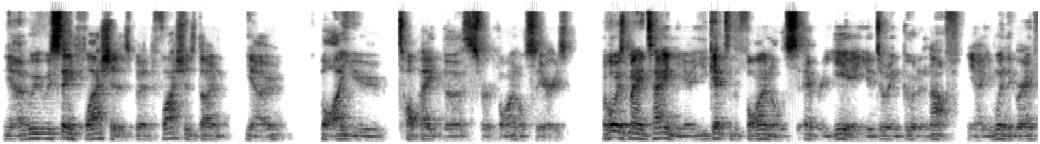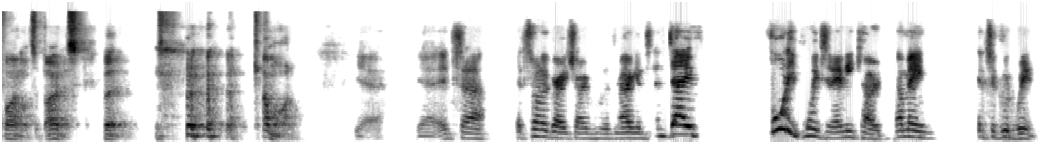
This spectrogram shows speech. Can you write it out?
You know, we, we've seen flashes, but flashes don't, you know, buy you top eight berths for a final series. I've always maintained, you know, you get to the finals every year, you're doing good enough. You know, you win the grand final, it's a bonus. But come on. Yeah, yeah, it's uh, it's not a great show for the Dragons. And Dave, forty points in any code. I mean, it's a good win.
